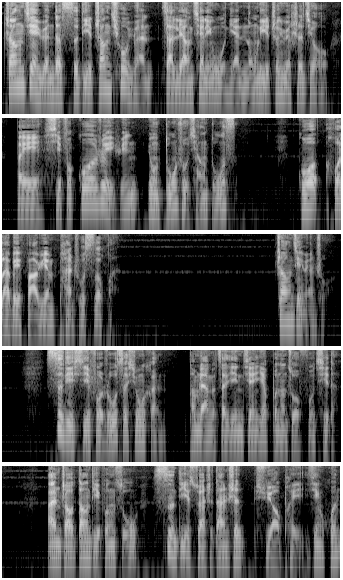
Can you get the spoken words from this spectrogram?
张建元的四弟张秋元在两千零五年农历正月十九被媳妇郭瑞云用毒鼠强毒死，郭后来被法院判处死缓。张建元说：“四弟媳妇如此凶狠，他们两个在阴间也不能做夫妻的。按照当地风俗，四弟算是单身，需要配阴婚。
